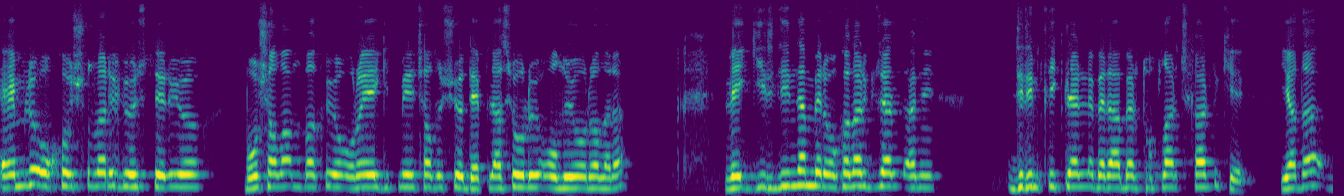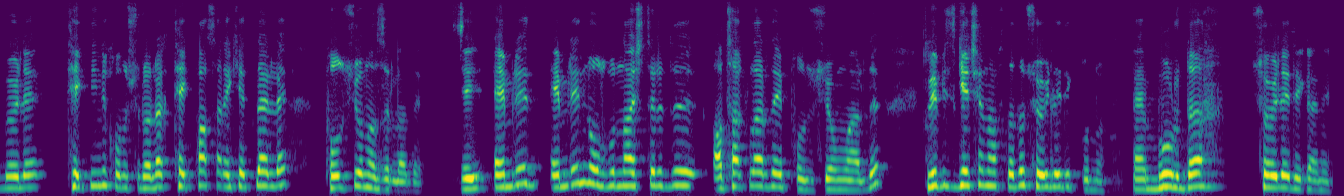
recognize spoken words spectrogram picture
Emre o koşulları gösteriyor. Boş alan bakıyor oraya gitmeye çalışıyor. Deplase oluyor, oluyor oralara. Ve girdiğinden beri o kadar güzel hani drimpliklerle beraber toplar çıkardı ki ya da böyle tekniğini konuşturarak tek pas hareketlerle pozisyon hazırladı. E, Emre Emre'nin olgunlaştırdığı ataklarda hep pozisyon vardı ve biz geçen hafta da söyledik bunu. Yani burada söyledik hani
